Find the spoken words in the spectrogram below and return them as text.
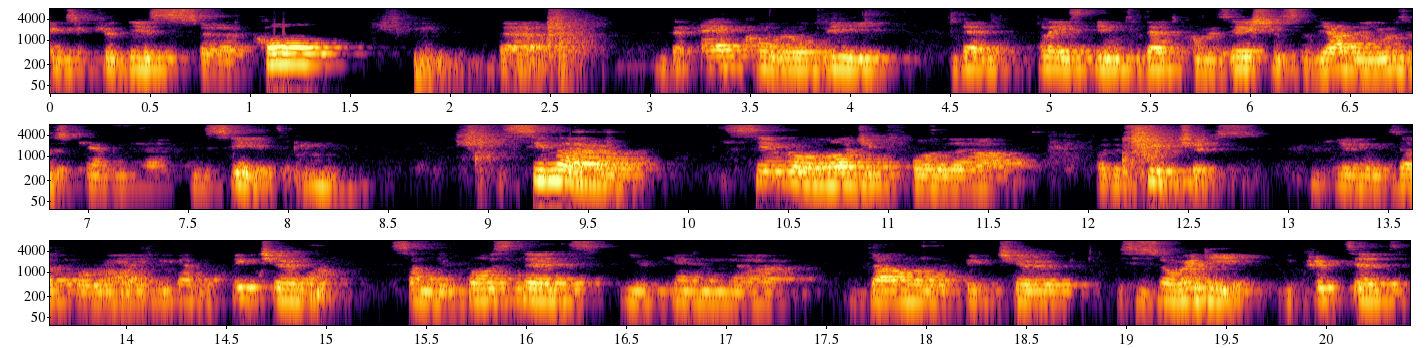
execute this uh, call, the, the echo will be then placed into that conversation so the other users can, uh, can see it. Similar, similar logic for the, for the pictures. Here, example, we have, a picture, somebody posted, you can uh, download the picture. This is already decrypted,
